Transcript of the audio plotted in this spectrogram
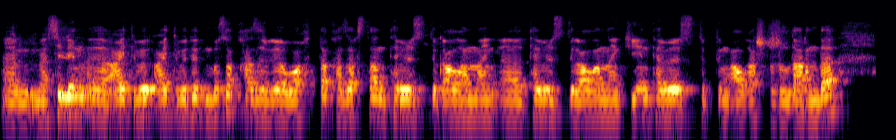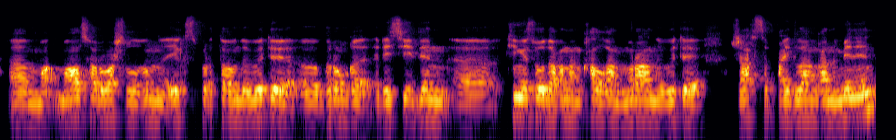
Мәселен айтып, айтып өтетін болсақ қазіргі уақытта қазақстан тәуелсіздік алғаннан тәуелсіздік алғаннан кейін тәуелсіздіктің алғашқы жылдарында мал шаруашылығын экспорттауында өте бұрынғы ресейден кеңес одағынан қалған мұраны өте жақсы пайдаланғаныменен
